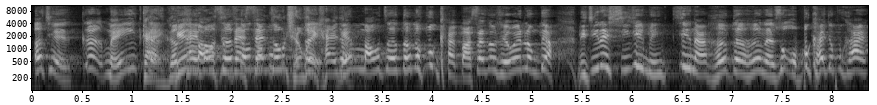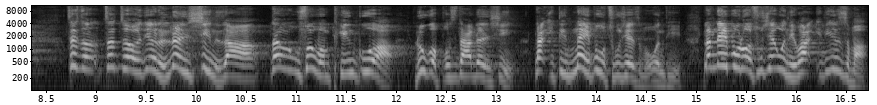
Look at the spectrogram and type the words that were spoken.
而且各每一改革开放是在三中全会开的，连毛泽东都不敢把三中全会弄掉。你今天习近平竟然何德何能说我不开就不开？这种这就有点任性，你知道吗？那所以我们评估啊，如果不是他任性，那一定内部出现什么问题？那内部如果出现问题的话，一定是什么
